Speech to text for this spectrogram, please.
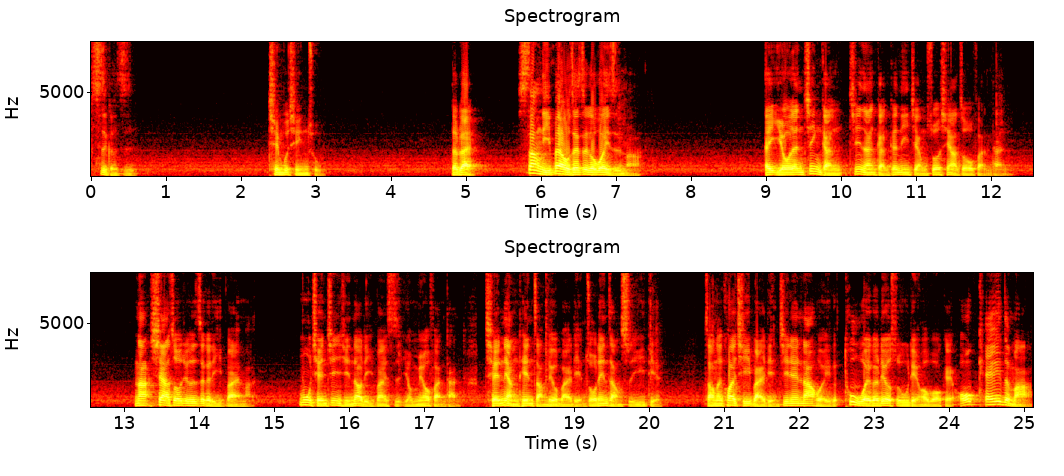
四个字，清不清楚？对不对？上礼拜我在这个位置嘛，哎，有人竟敢竟然敢跟你讲说下周反弹，那下周就是这个礼拜嘛。目前进行到礼拜四有没有反弹？前两天涨六百点，昨天涨十一点，涨了快七百点，今天拉回一个吐回个六十五点，O 不 OK？OK 的嘛？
